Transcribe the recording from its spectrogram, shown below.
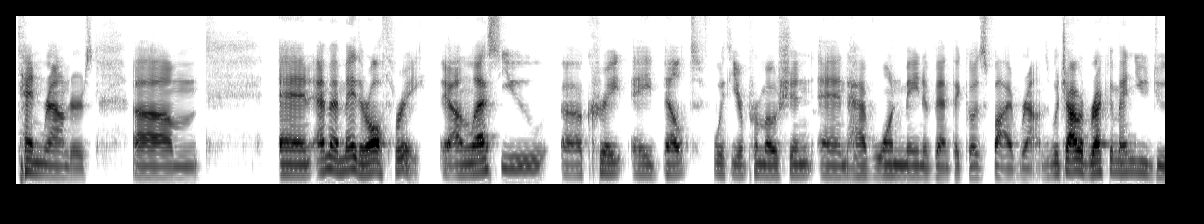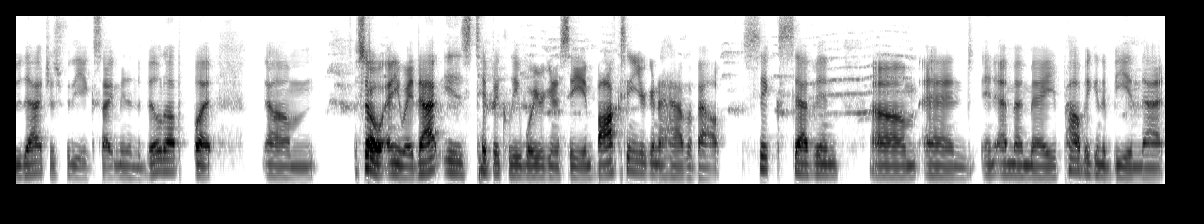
ten rounders. Um, and MMA, they're all three. Unless you uh, create a belt with your promotion and have one main event that goes five rounds, which I would recommend you do that just for the excitement and the build up. But um, so anyway, that is typically where you're going to see. In boxing, you're going to have about six, seven, um, and in MMA, you're probably going to be in that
